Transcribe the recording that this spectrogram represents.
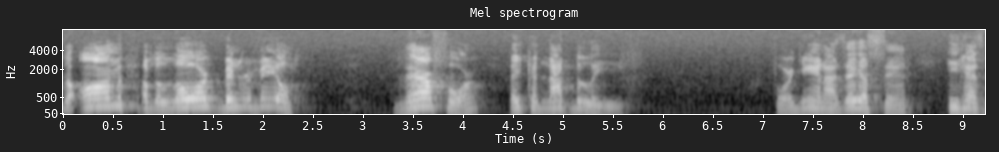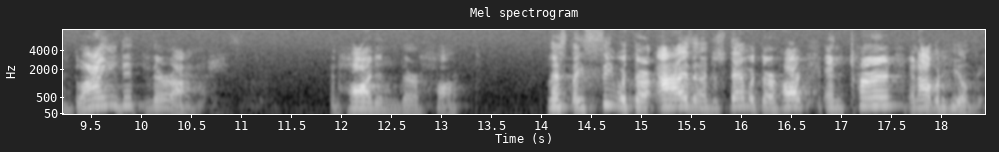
the arm of the Lord been revealed? Therefore, they could not believe. For again, Isaiah said, He has blinded their eyes and hardened their heart, lest they see with their eyes and understand with their heart and turn, and I would heal them.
